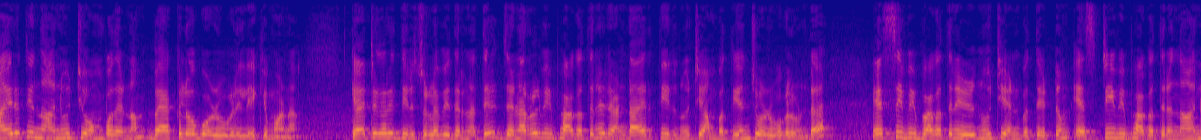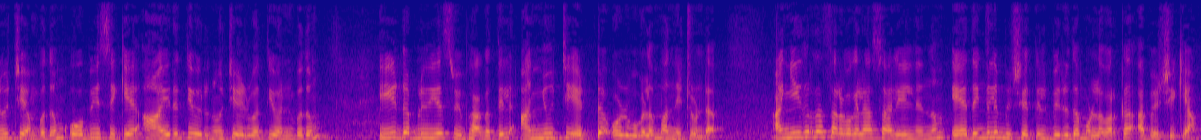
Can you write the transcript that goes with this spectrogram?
ആയിരത്തി നാനൂറ്റി ഒമ്പത് എണ്ണം ബാക്ക്ലോഗ് ഒഴിവുകളിലേക്കുമാണ്. കാറ്റഗറി തിരിച്ചുള്ള വിതരണത്തിൽ ജനറൽ വിഭാഗത്തിന് രണ്ടായിരത്തി ഇരുന്നൂറ്റി അമ്പത്തിയഞ്ച് ഒഴിവുകളുണ്ട്. എസ് സി വിഭാഗത്തിന് എഴുന്നൂറ്റി എൺപത്തി എട്ടും എസ് ടി വിഭാഗത്തിന് നാനൂറ്റി അമ്പതും ഒ ബി സിക്ക് ആയിരത്തി ഒരുന്നൂറ്റി എഴുപത്തി ഒൻപതും ഇ ഡബ്ല്യു എസ് വിഭാഗത്തിൽ അഞ്ഞൂറ്റി എട്ട് ഒഴിവുകളും വന്നിട്ടുണ്ട്. അംഗീകൃത സർവകലാശാലയിൽ നിന്നും ഏതെങ്കിലും വിഷയത്തിൽ ബിരുദമുള്ളവർക്ക് അപേക്ഷിക്കാം.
